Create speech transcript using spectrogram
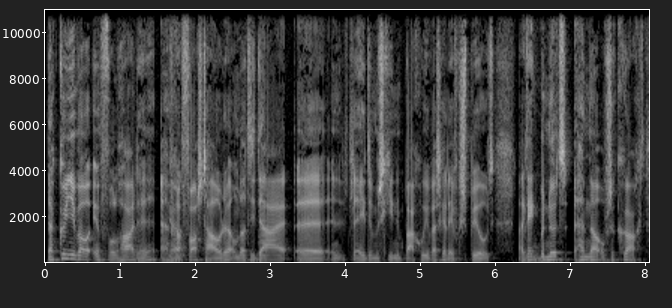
Daar kun je wel in volharden en Ja. gaan vasthouden. Omdat hij daar in het verleden misschien een paar goede wedstrijden heeft gespeeld. Maar ik denk, benut hem nou op zijn kracht.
